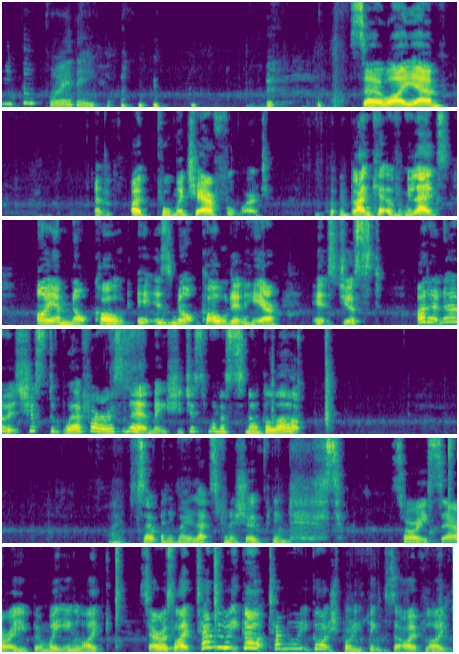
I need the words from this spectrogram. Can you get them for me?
You're so pretty. so I um, I've, I pulled my chair forward, put my blanket over my legs. I am not cold. It is not cold in here. It's just, I don't know, it's just the weather, isn't it? It makes you just want to snuggle up. Right, so anyway, let's finish opening this. Sorry, Sarah, you've been waiting like Sarah's like, tell me what you got, tell me what you got. She probably thinks that I've like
